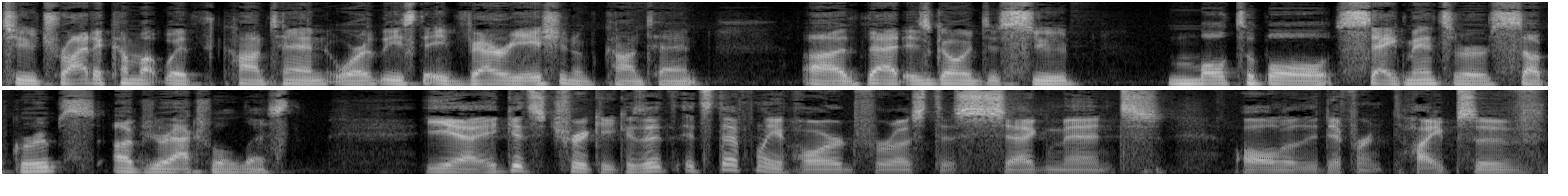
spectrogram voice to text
to try to come up with content or at least a variation of content uh, that is going to suit multiple segments or subgroups of your actual list. Yeah, it gets tricky because it, it's definitely hard for us to segment all of the different types of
